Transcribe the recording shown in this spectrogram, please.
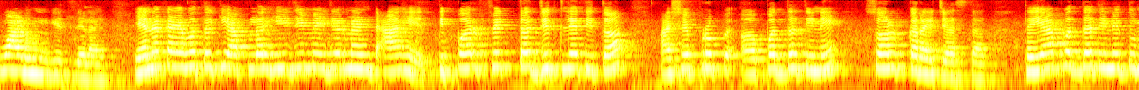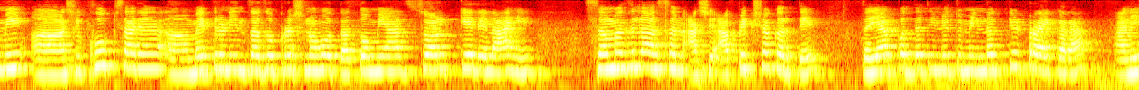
वाढवून घेतलेलं आहे. यानं काय होतं की आपलं ही जी मेजरमेंट आहे ती परफेक्ट जिथल्या तिथं असे प्रोप पद्धतीने सॉल्व करायचे असतात. तर या पद्धतीने तुम्ही असे खूप साऱ्या मैत्रिणींचा जो प्रश्न होता तो मी आज सॉल्व केलेला आहे. समजलं असन अशी अपेक्षा करते. तर या पद्धतीने तुम्ही नक्की ट्राय करा. आणि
